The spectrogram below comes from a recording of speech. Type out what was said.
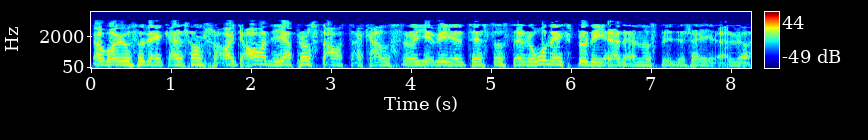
jag var ju så läkare som sa, ja, ni har prostatacancer och ger vi er testosteron exploderar den och sprider sig i hela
